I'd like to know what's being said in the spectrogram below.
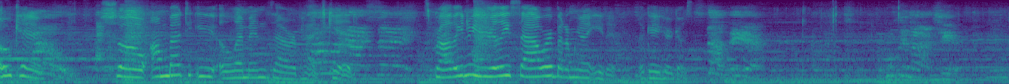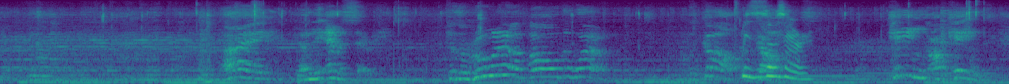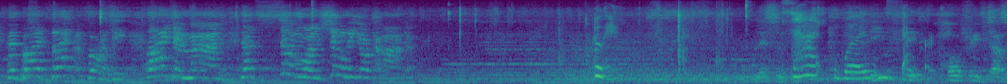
Okay, so I'm about to eat a lemon Sour Patch Kid. It's probably gonna be really sour, but I'm gonna eat it. Okay, here it goes. Stop here! Who commands here? I am the emissary to the ruler of all the world. The God. This is so sour. King of kings. And by that Demand that someone show me your commander. Okay, Listen. that was Do you sour.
